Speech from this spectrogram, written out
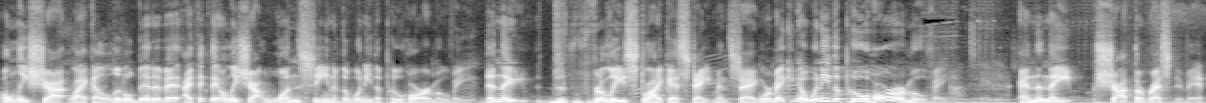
only shot like a little bit of it. I think they only shot one scene of the Winnie the Pooh horror movie. Then they released like a statement saying, "We're making a Winnie the Pooh horror movie." And then they shot the rest of it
